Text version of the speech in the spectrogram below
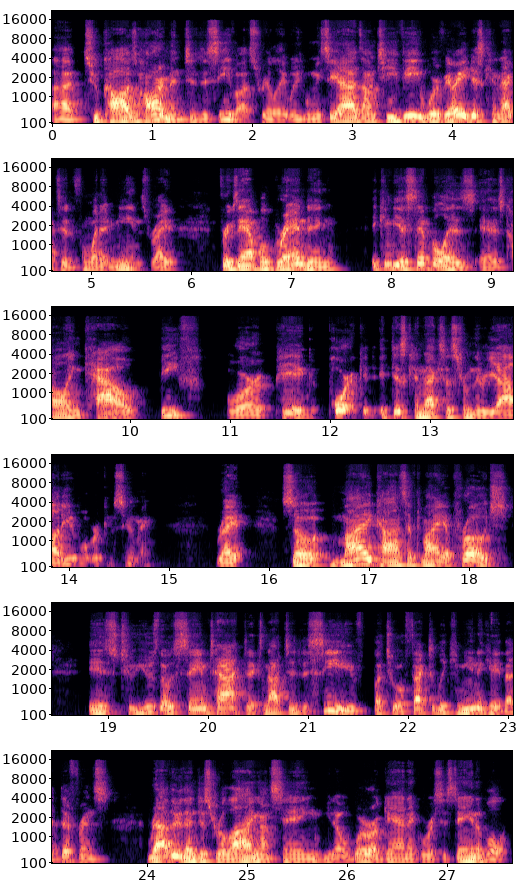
uh, to cause harm and to deceive us, really. We, when we see ads on TV, we're very disconnected from what it means, right? For example, branding, it can be as simple as, as calling cow beef or pig pork. It, it disconnects us from the reality of what we're consuming, right? So, my concept, my approach is to use those same tactics, not to deceive, but to effectively communicate that difference rather than just relying on saying, you know, we're organic, we're sustainable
